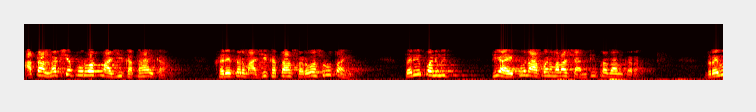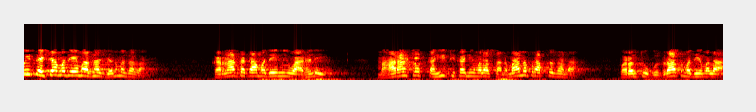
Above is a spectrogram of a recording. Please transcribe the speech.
आता लक्षपूर्वक माझी कथा ऐका. खरे तर माझी कथा सर्वश्रुत आहे. तरी पण मी ती ऐकून आपण मला शांती प्रदान करा. द्रविड देशामध्ये माझा जन्म झाला. कर्नाटकामध्ये मी वाढले. महाराष्ट्रात काही ठिकाणी मला सन्मान प्राप्त झाला. परंतु गुजरातमध्ये मला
